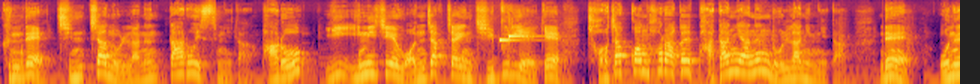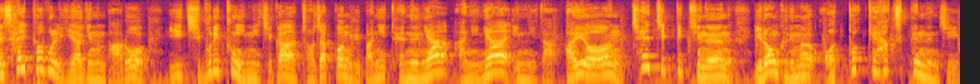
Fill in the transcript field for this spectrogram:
근데 진짜 논란은 따로 있습니다. 바로 이 이미지의 원작자인 지브리에게 저작권 허락을 받았냐는 논란입니다. 네, 오늘 살펴볼 이야기는 바로 이 지브리풍 이미지가 저작권 위반이 되느냐 아니냐입니다. 과연 챗 GPT는 이런 그림을 어떻게 학습했는지,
